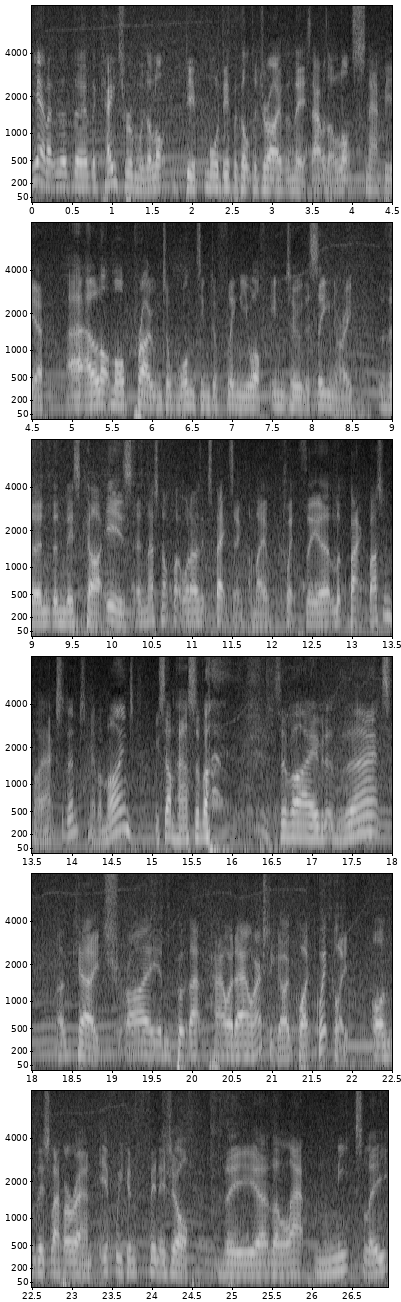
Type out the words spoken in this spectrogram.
yeah, the, the, the Caterham was a lot more difficult to drive than this. That was a lot snappier, uh, a lot more prone to wanting to fling you off into the scenery than, than this car is, and that's not quite what I was expecting. I may have clicked the uh, look back button by accident. Never mind. We somehow survived. Survived that. Okay, try and put that power down. We're actually going quite quickly on this lap around if we can finish off the uh, the lap neatly.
